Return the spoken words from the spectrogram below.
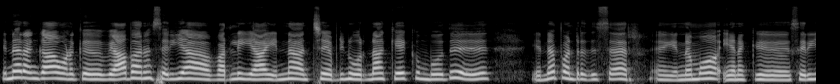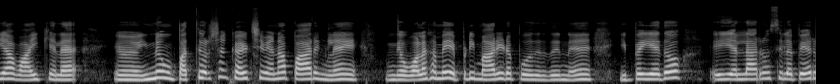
என்ன ரங்கா உனக்கு வியாபாரம் சரியாக வரலையா? என்ன ஆச்சு? அப்படின்னு ஒரு நாள் கேட்கும்போது என்ன பண்ணுறது சார்? என்னமோ எனக்கு சரியாக வாய்க்கலை. இன்னும் பத்து வருஷம் கழித்து வேணால் பாருங்களேன். இந்த உலகமே எப்படி மாறிட போகுதுன்னு. இப்போ ஏதோ எல்லாரும் சில பேர்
